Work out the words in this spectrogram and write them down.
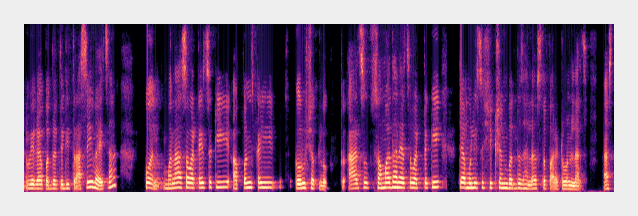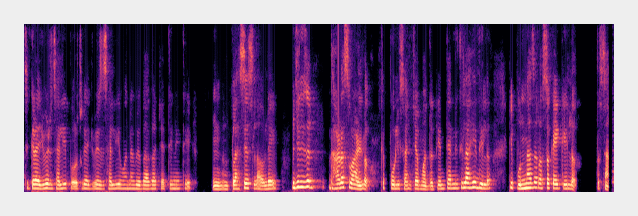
वेगळ्या पद्धतीने त्रासही व्हायचा. पण मला असं वाटायचं की आपण काही करू शकलो. तर आज समाधान याचं वाटतं की त्या मुलीचं शिक्षण बंद झालं असतं पार्ट वनलाच आज ती ग्रॅज्युएट झाली पोस्ट ग्रॅज्युएट झाली वन विभागाच्या तिने ते क्लासेस लावले. म्हणजे तिचं धाडस वाढलं त्या पोलिसांच्या मदतीने. त्यांनी तिला हे दिलं की पुन्हा जर असं काही केलं तर सांग.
